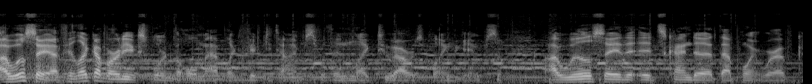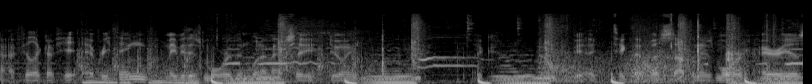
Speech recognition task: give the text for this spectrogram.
I will say, I feel like I've already explored the whole map like 50 times within like two hours of playing the game. So I will say that it's kind of at that point where I've, I feel like I've hit everything. Maybe there's more than what I'm actually doing. Like, maybe I take that bus stop and there's more areas.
